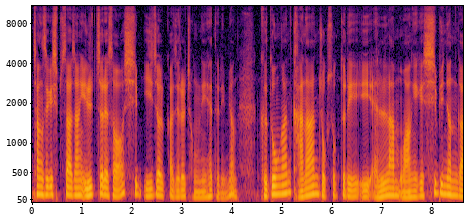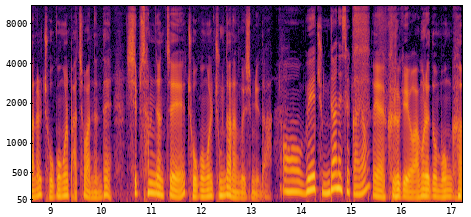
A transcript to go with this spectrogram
창세기 14장 1절에서 12절까지를 정리해 드리면 그동안 가나안 족속들이 이 엘람 왕에게 12년간을 조공을 바쳐 왔는데 13년째에 조공을 중단한 것입니다. 어, 왜 중단했을까요? 예, 그러게요. 아무래도 뭔가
